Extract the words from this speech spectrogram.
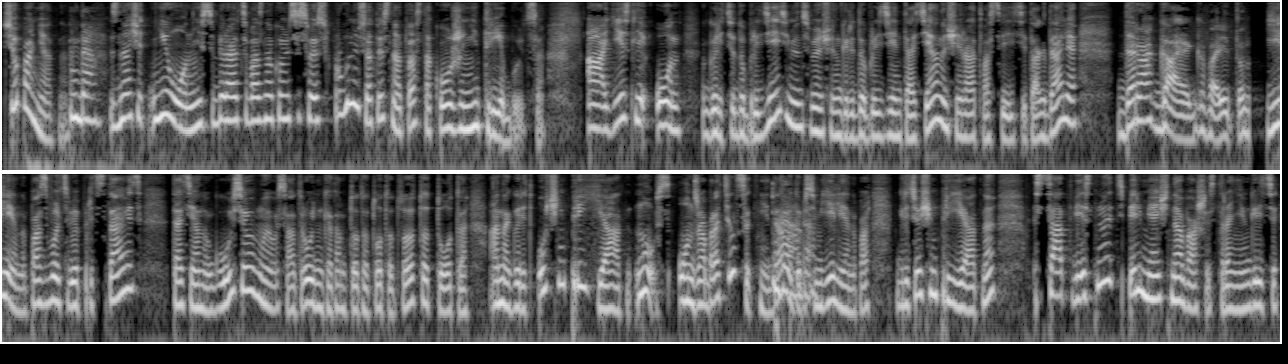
Все понятно? Да. Значит, ни он не собирается вас знакомиться со своей супругой, ну и, соответственно, от вас такого же не требуется. А если он, говорите, добрый день, Семен Семенович, он говорит, добрый день, Татьяна, очень рад вас видеть и так далее. Дорогая, говорит он, Елена, позволь тебе представить Татьяну Гусеву, моего сотрудника, там то-то, то-то, то-то, то-то. Она говорит, очень приятно. Ну, он же обратился к ней, да, да вот, допустим, да. Елена. Говорите, очень приятно. Соответственно, теперь мяч на вашей стороне. Вы говорите,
